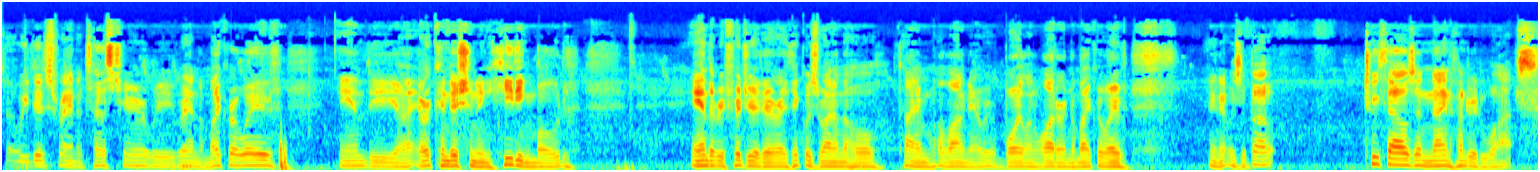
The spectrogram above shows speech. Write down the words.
So we just ran a test here. We ran the microwave and the uh, air conditioning heating mode and the refrigerator I think was running the whole time along there. We were boiling water in the microwave and it was about 2,900 watts.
